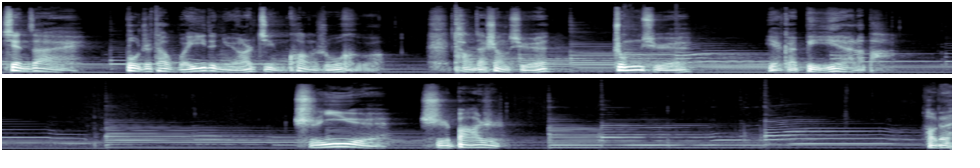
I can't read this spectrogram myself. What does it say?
现在不知他唯一的女儿景况如何，躺在上学，中学也该毕业了吧？十一月。十八日，好的，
